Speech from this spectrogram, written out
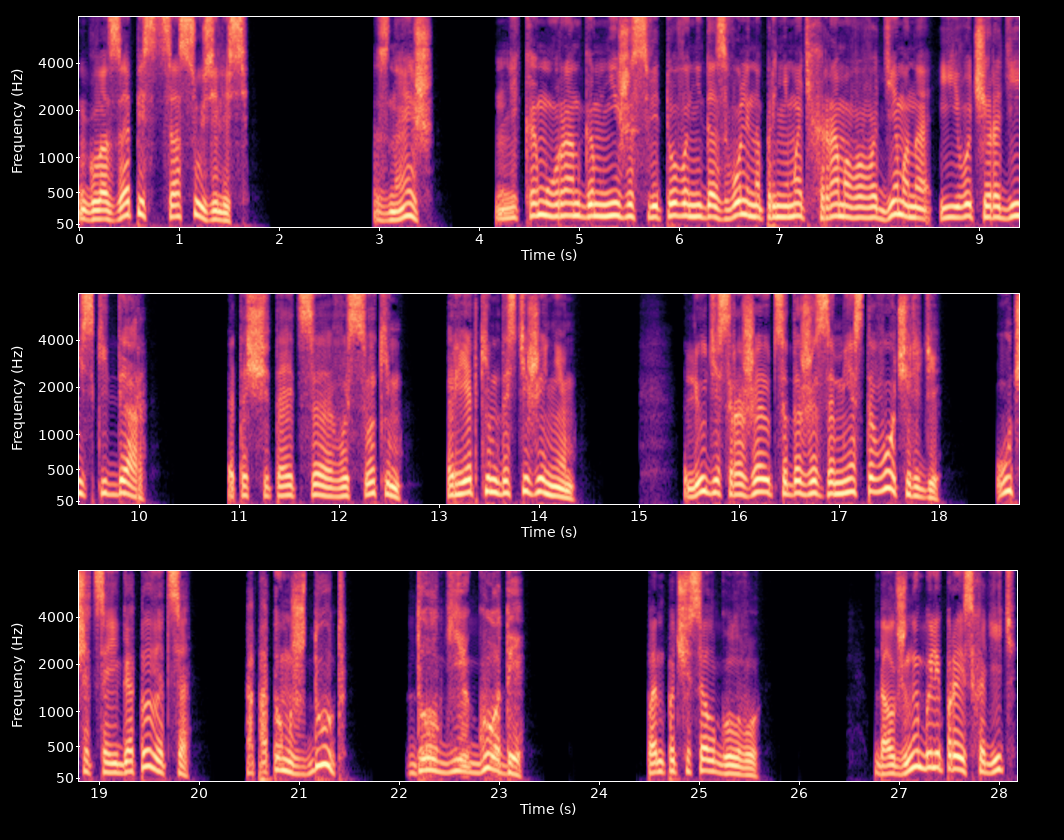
Глаза песца сузились. «Знаешь, никому рангом ниже святого не дозволено принимать храмового демона и его чародейский дар. Это считается высоким, редким достижением. Люди сражаются даже за место в очереди, учатся и готовятся, а потом ждут долгие годы. Пен почесал голову. Должны были происходить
